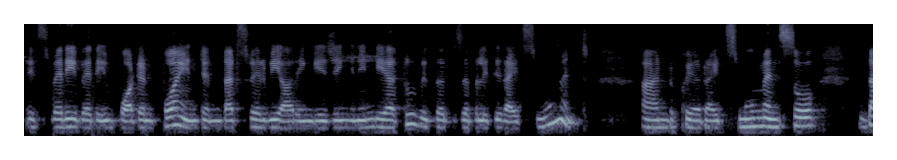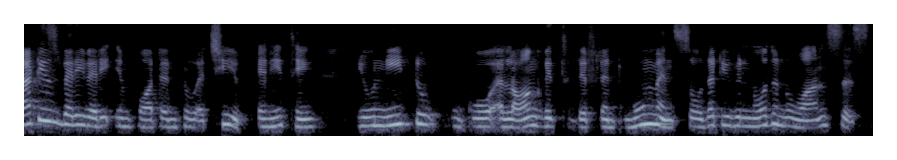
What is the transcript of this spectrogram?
it's very, very important point, and that's where we are engaging in India too with the disability rights movement and queer rights movement. So that is very, very important to achieve anything. You need to go along with different movements so that you will know the nuances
